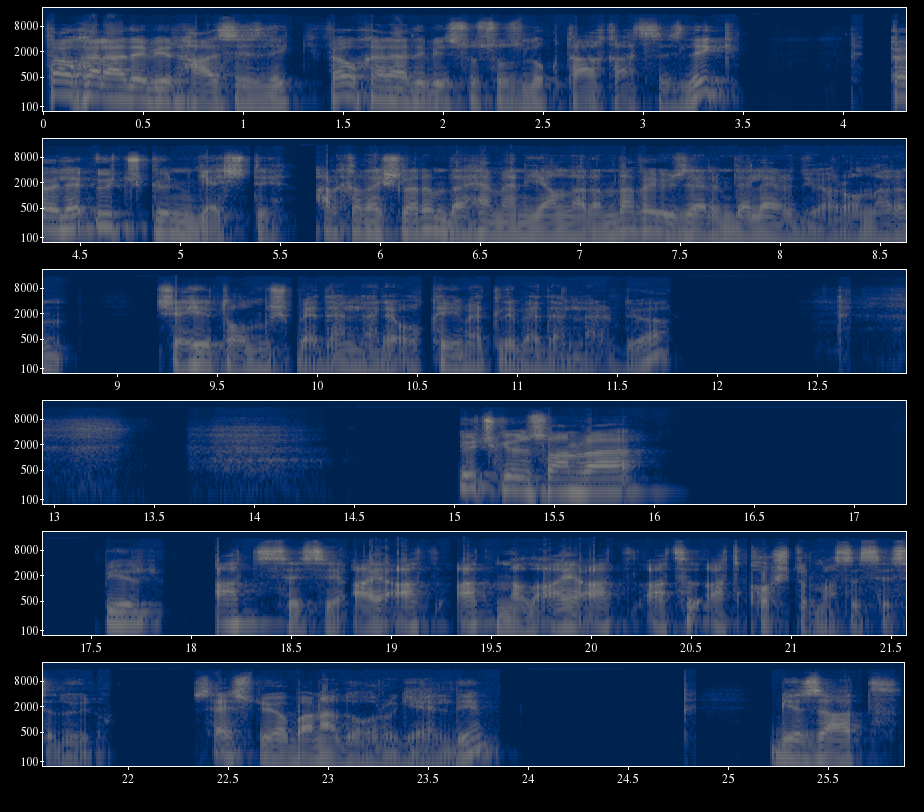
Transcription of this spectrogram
Fevkalade bir halsizlik, fevkalade bir susuzluk, takatsizlik. Öyle üç gün geçti. Arkadaşlarım da hemen yanlarımda ve üzerimdeler diyor. Onların Şehit olmuş bedenleri, o kıymetli bedenler diyor. Üç gün sonra bir at sesi, ay at, at nalı, ay at, at, at koşturması sesi duydum. Ses diyor bana doğru geldi. Bir zat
